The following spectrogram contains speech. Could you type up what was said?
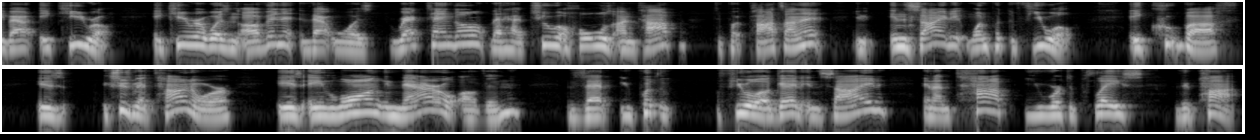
about a Kira. A Kira was an oven that was rectangle that had two holes on top to put pots on it, and inside it one put the fuel. A Kupach is, excuse me, a Tanor is a long, narrow oven that you put the fuel again inside, and on top you were to place the pot.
